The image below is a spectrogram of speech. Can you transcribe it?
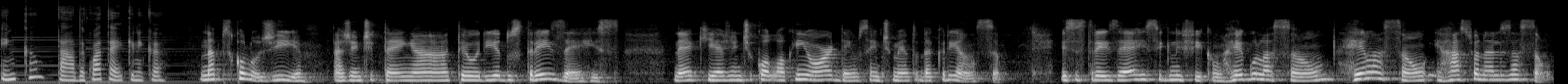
encantada com a técnica. Na psicologia, a gente tem a teoria dos três R's, né, que a gente coloca em ordem o sentimento da criança. Esses três R's significam regulação, relação e racionalização.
